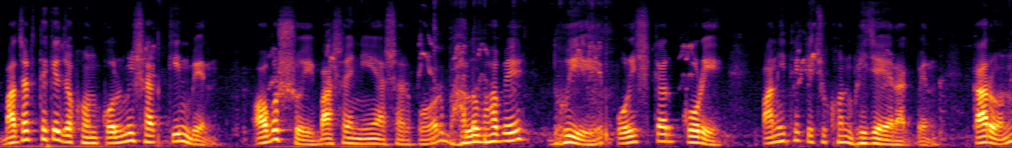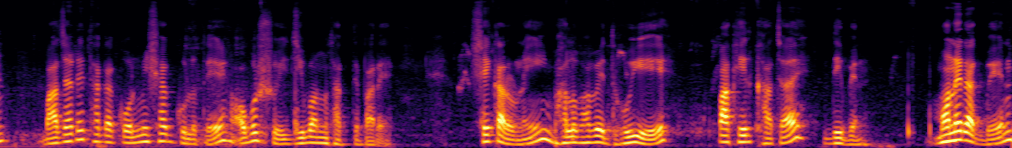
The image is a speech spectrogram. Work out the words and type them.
বাজার থেকে যখন কলমি শাক কিনবেন, অবশ্যই বাসায় নিয়ে আসার পর ভালোভাবে ধুয়ে, পরিষ্কার করে পানিতে কিছুক্ষণ ভিজিয়ে রাখবেন। কারণ বাজারে থাকা কলমি শাকগুলোতে অবশ্যই জীবাণু থাকতে পারে। সে কারণেই ভালোভাবে ধুয়ে পাখির খাঁচায় দিবেন। মনে রাখবেন,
